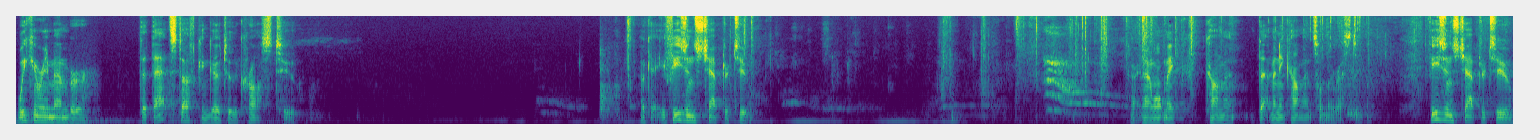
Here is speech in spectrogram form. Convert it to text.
we can remember that that stuff can go to the cross too. Okay, Ephesians chapter 2. All right, I won't make comment that many comments on the rest of them. Ephesians chapter 2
